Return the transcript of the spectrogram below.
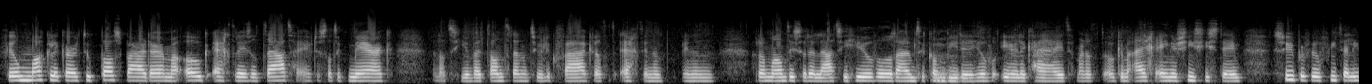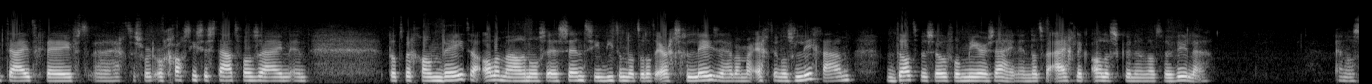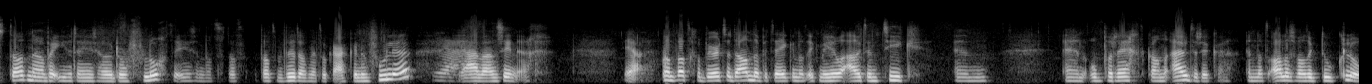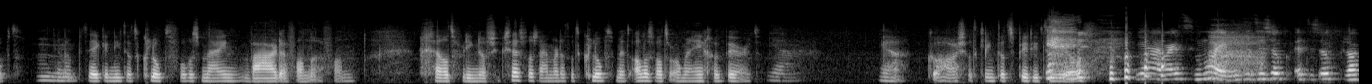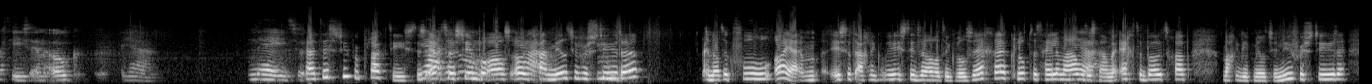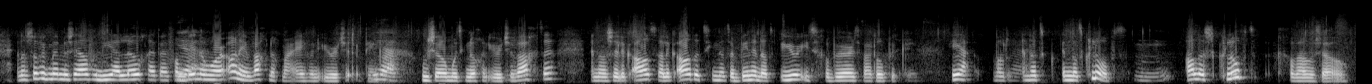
Veel makkelijker, toepasbaarder, maar ook echt resultaat heeft. Dus dat ik merk, en dat zie je bij Tantra natuurlijk vaak, dat het echt in een, in een romantische relatie heel veel ruimte kan bieden. Heel veel eerlijkheid. Maar dat het ook in mijn eigen energiesysteem super veel vitaliteit geeft. eh, echt een soort orgastische staat van zijn. En dat we gewoon weten allemaal in onze essentie, niet omdat we dat ergens gelezen hebben, maar echt in ons lichaam, dat we zoveel meer zijn. En dat we eigenlijk alles kunnen wat we willen. En als dat nou bij iedereen zo doorvlochten is en dat, dat, dat we dat met elkaar kunnen voelen, Ja. ja, waanzinnig. Ja, want wat gebeurt er dan? Dat betekent dat ik me heel authentiek en, en oprecht kan uitdrukken. En dat alles wat ik doe klopt. Mhm. En dat betekent niet dat het klopt volgens mijn waarde van, van geld verdienen of succesvol zijn, maar dat het klopt met alles wat er om me heen gebeurt. Ja. Ja, gosh, wat klinkt dat spiritueel. ja, maar het is mooi. Want het is ook, het is ook praktisch en ook... Ja. Nee, het is Ja, het is super praktisch. Het is Ja, echt zo simpel als, oh, ik ga een mailtje versturen. En dat ik voel, oh ja, is, het eigenlijk, is dit wel wat ik wil zeggen? Klopt het helemaal? Wat is nou mijn echte boodschap? Mag ik dit mailtje nu versturen? En alsof ik met mezelf een dialoog heb en van Ja. binnen hoor, oh nee, wacht nog maar even een uurtje. Ik denk, Ja. hoezo moet ik nog een uurtje wachten? En dan zul ik altijd, zal ik altijd zien dat er binnen dat uur iets gebeurt waarop ik, ja, wat. En, dat, en dat klopt. Mhm. Alles klopt gewoon zo.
